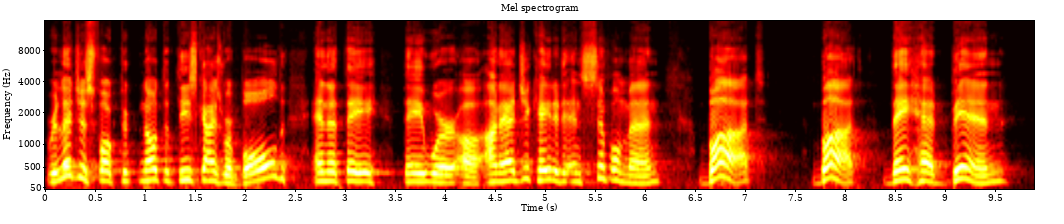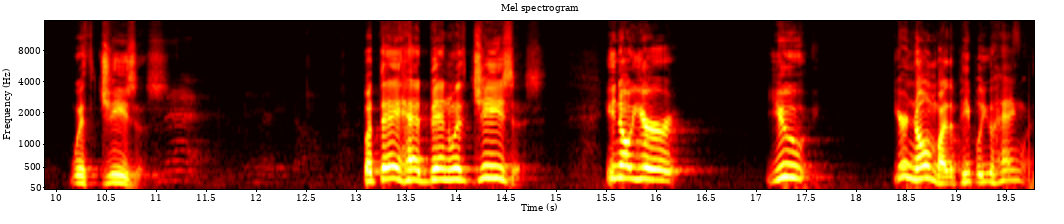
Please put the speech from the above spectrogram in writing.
religious folk took note that these guys were bold and that they, they were uh, uneducated and simple men, but, but they had been with Jesus. But they had been with Jesus. You know, you're, you, you're known by the people you hang with.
